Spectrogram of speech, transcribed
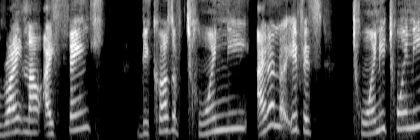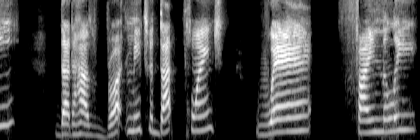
right now i think because of 20 i don't know if it's 2020 that has brought me to that point where finally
